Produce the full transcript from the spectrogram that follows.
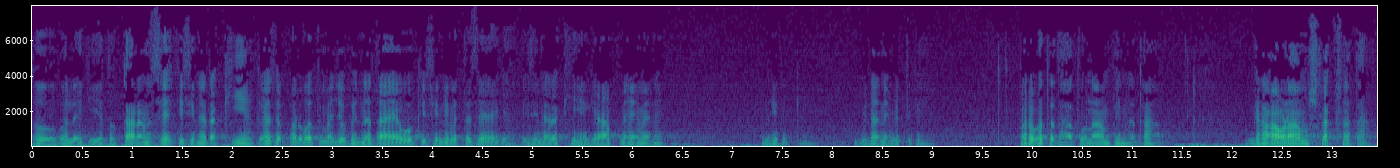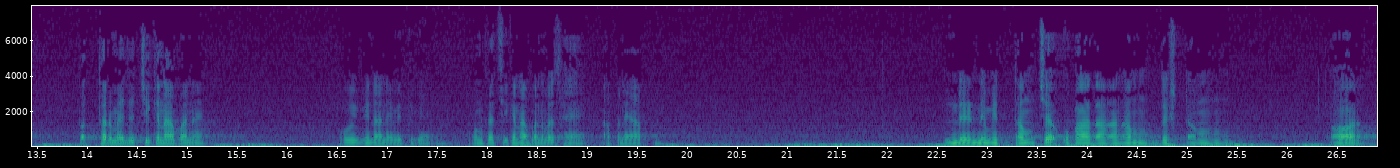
तो बोले कि ये तो कारण से है, किसी ने रखी है। तो ऐसे पर्वत में जो भिन्नता है, वो किसी निमित्त से है क्या? किसी ने रखी है क्या आपने मैंने? नहीं रखी। बिना निमित्त के। पर्वत धातु नाम भिन्नता। ग्रावणाम श्लक्षणता पत्थर में जो चिकनापन है, वो भी बिना निमित्त के उनका चिकनापन बस है अपने आप में। निर्निमित्तम च उपादानम दृष्टम। और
